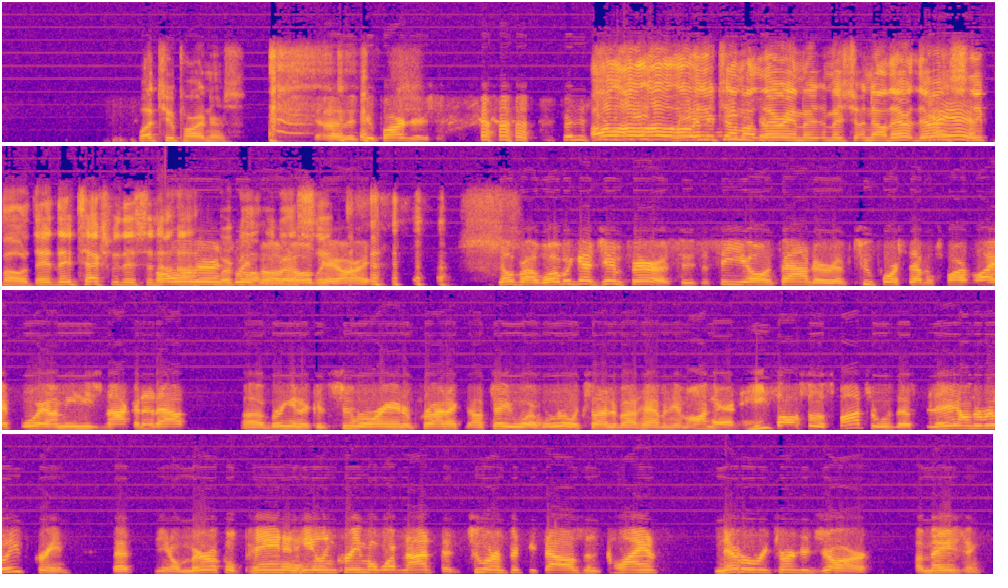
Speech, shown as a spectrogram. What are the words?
What two partners? uh, the two partners. oh, oh, oh, oh, you're talking about Larry and Michelle. No, they're they're yeah, in yeah. sleep mode. They they text me. They said, "Oh, they're in we're sleep going, mode." Okay, sleep. all right, no problem. Well, we got Jim Ferris, who's the CEO and founder of Two Four Seven Smart Life. Boy, I mean, he's knocking it out uh, bringing a consumer-oriented product. I'll tell you what, we're real excited about having him on there. And he's also a sponsor with us today on the Relief Cream, that you know miracle pain and healing cream and whatnot. That 250,000 clients never returned a jar. Amazing.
